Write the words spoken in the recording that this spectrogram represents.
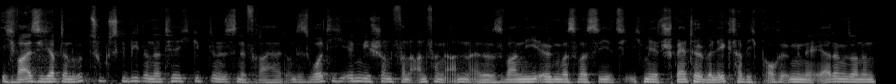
ich weiß, ich habe da ein Rückzugsgebiet und natürlich gibt es eine Freiheit. Und das wollte ich irgendwie schon von Anfang an. Also es war nie irgendwas, was ich, ich mir jetzt später überlegt habe, ich brauche irgendeine Erdung, sondern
